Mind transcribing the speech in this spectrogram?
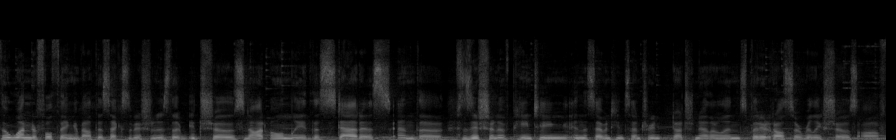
The wonderful thing about this exhibition is that it shows not only the status and the position of painting in the 17th century Dutch Netherlands, but it also really shows off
